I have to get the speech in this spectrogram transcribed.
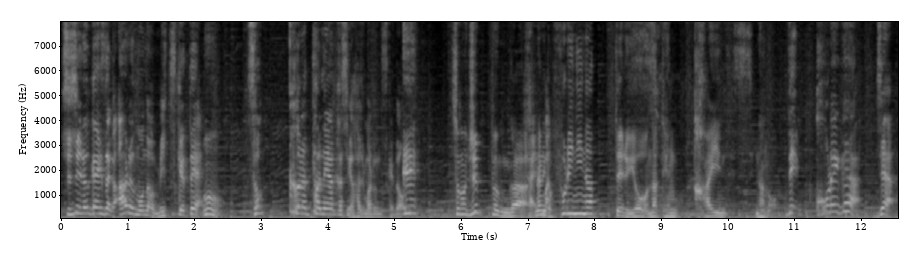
獅子の会さんがあるものを見つけて、うん。そっから種明かしが始まるんですけど。え？その10分がはい。ま何か振りになってるような展開なの？でこれがじゃあ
